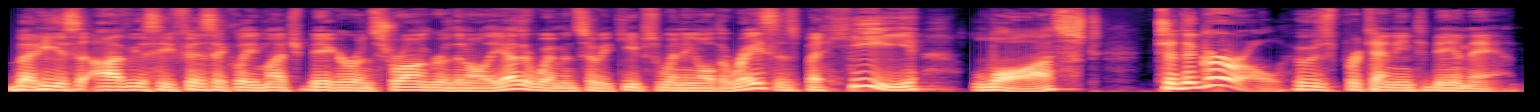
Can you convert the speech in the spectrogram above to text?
But he's obviously physically much bigger and stronger than all the other women, so he keeps winning all the races. But he lost to the girl who's pretending to be a man.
